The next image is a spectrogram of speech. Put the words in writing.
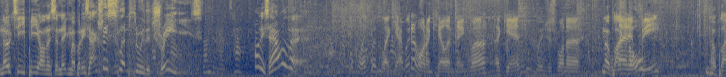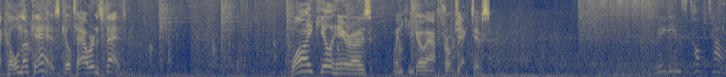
No TP on this Enigma, but he's actually slipped through the trees. Oh, he's out of there. Team Liquid's like, yeah, we don't want to kill Enigma again. We just want to No black let hole. it be. No black hole, no cares. Kill tower instead. Why kill heroes when you can go after objectives? Radiant's top tower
